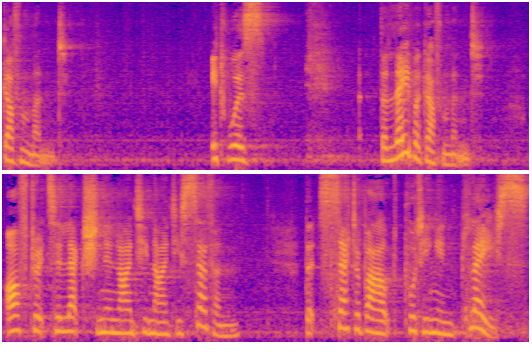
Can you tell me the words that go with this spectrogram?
government. It was the Labour government, after its election in 1997, that set about putting in place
